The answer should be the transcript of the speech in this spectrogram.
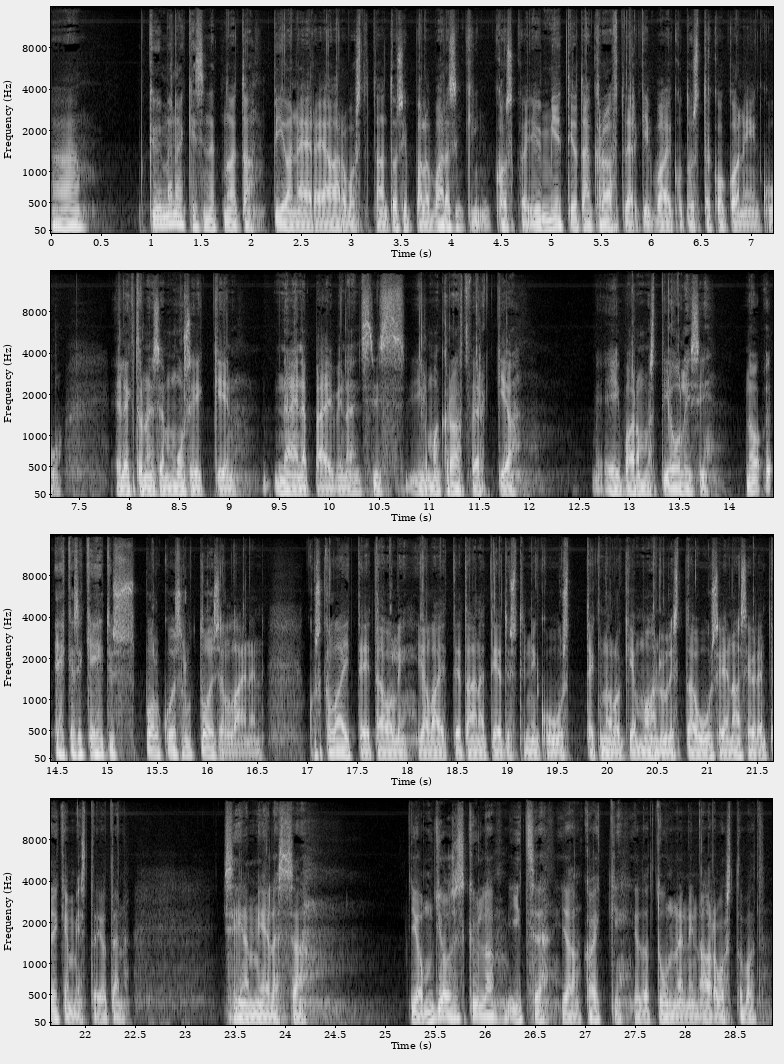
ää, kyllä mä näkisin, että noita pioneereja arvostetaan tosi paljon, varsinkin koska miettii jotain Kraftwerkin vaikutusta koko niin kuin elektronisen musiikkiin näinä päivinä. Siis ilman Kraftwerkia ei varmasti olisi. No ehkä se kehityspolku olisi ollut toisenlainen, koska laitteita oli ja laitteita aina tietysti niin kuin uusi teknologia mahdollistaa uusien asioiden tekemistä, joten siinä mielessä, joo, mutta joo siis kyllä itse ja kaikki, jota tunnen, niin arvostavat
